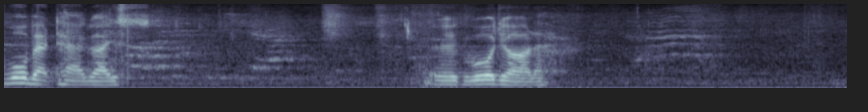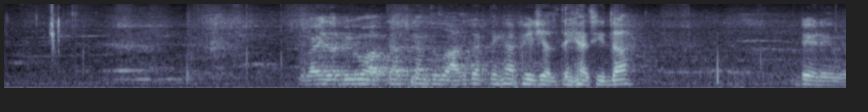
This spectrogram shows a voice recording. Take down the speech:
वो बैठा है गाइस एक वो जा रहा है। तो गाइस अभी वो आता है उसका इंतज़ार करते हैं फिर चलते हैं सीधा डेरे में।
